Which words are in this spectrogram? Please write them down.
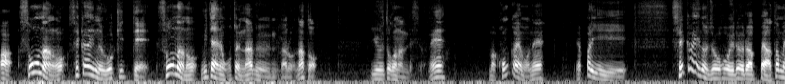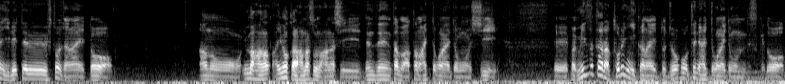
あ、そうなの？世界の動きって、そうなの？みたいなことになるんだろうな、というとこなんですよね。まあ今回もね、やっぱり、世界の情報をいろいろやっぱり頭に入れてる人じゃないと、あのー今話、今から話すの話、全然多分頭入ってこないと思うし、えーやっぱり自ら取りに行かないと情報手に入ってこないと思うんですけど、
